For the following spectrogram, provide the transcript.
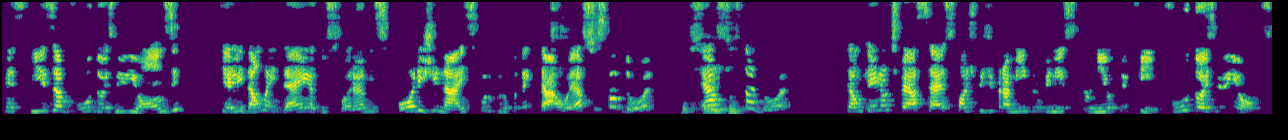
pesquisa VU 2011, que ele dá uma ideia dos forames originais por grupo dental. É assustador. É Perfeito. assustador. Então, quem não tiver acesso, pode pedir para mim, para o Vinícius, para o Newton, enfim, VU 2011.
